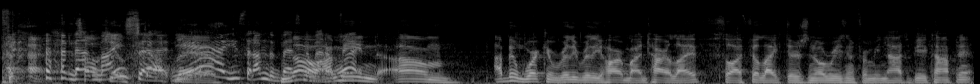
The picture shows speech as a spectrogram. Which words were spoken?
that your mindset. stuff, man. yeah, you said I'm the best no, No, matter I what. mean, um, I've been working really, really hard my entire life, so I feel like there's no reason for me not to be confident.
